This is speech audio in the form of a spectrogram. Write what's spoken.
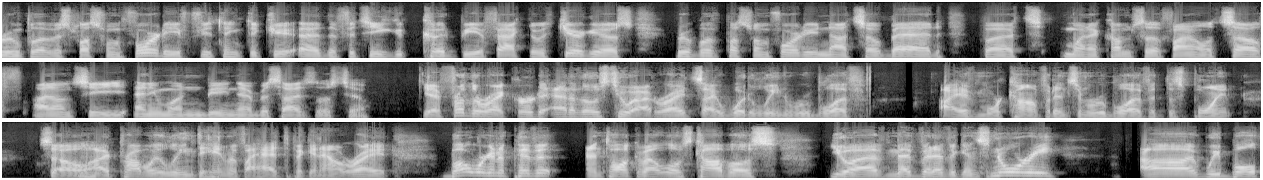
Rublev is plus 140. If you think the uh, the fatigue could be a factor with Kyrgios, Rublev plus 140, not so bad. But when it comes to the final itself, I don't see anyone being there besides those two. Yeah, for the record, out of those two outrights, I would lean Rublev. I have more confidence in Rublev at this point. So mm. I'd probably lean to him if I had to pick an outright. But we're going to pivot and talk about Los Cabos. You have Medvedev against Norrie. Uh, we both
